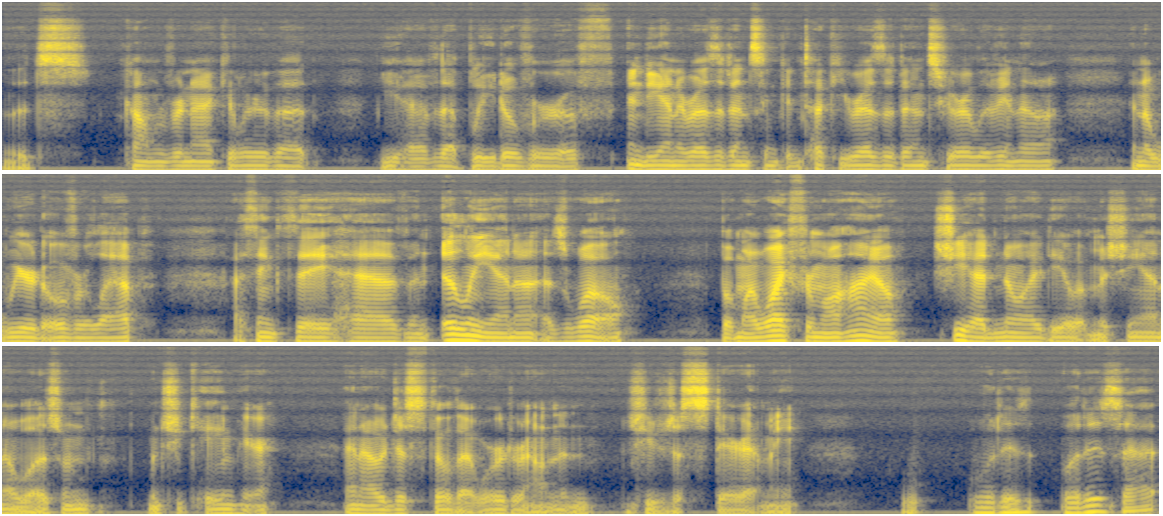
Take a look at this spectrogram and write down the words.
it's common vernacular that you have that bleed over of Indiana residents and Kentucky residents who are living in a in a weird overlap. I think they have an Illiana as well. But my wife from Ohio, she had no idea what Michiana was when when she came here, and I would just throw that word around, and she would just stare at me. What is what is that?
